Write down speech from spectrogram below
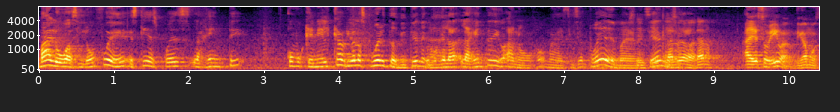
mae, lo vacilón fue, es que después la gente, como que en él abrió las puertas, ¿me entiendes? Como que la, la gente dijo, ah, no, mae, sí se puede, mae, ¿me Sí, sí, entiendes? claro, o sea, claro. A eso iba, digamos.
